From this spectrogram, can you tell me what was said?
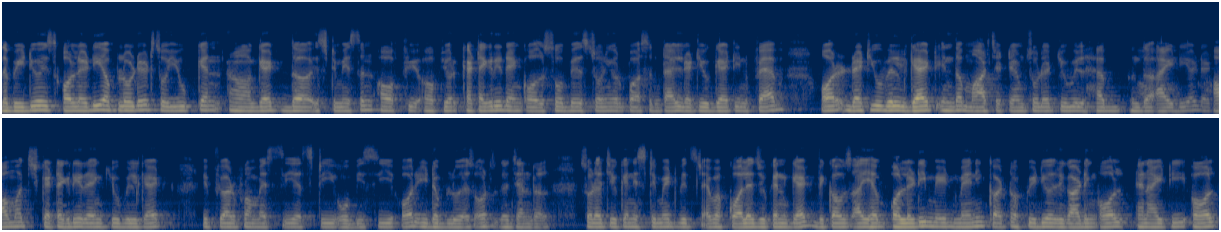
The video is already uploaded so you can uh, get the estimation of of your category rank also based on your percentile that you get in fab or that you will get in the march attempt so that you will have the idea that how much category rank you will get if you are from SC, ST, OBC or EWS or the general so that you can estimate which type of college you can get because I have already made many cut of videos regarding all NIT, all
